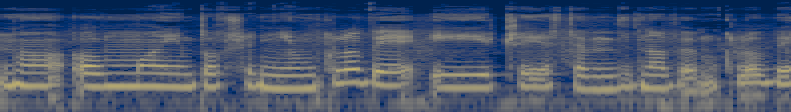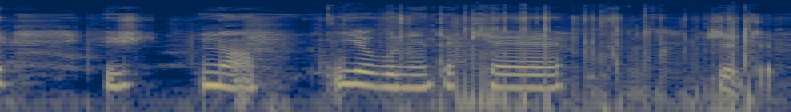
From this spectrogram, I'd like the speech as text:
no, o moim poprzednim klubie i czy jestem w nowym klubie i, no i ogólnie takie rzeczy.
